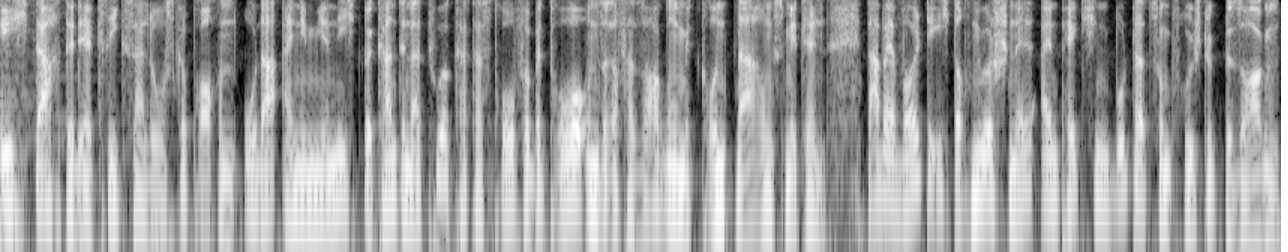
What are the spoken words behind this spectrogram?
Ich dachte, der Krieg sei losgebrochen oder eine mir nicht bekannte Naturkatastrophe bedrohe unsere Versorgung mit Grundnahrungsmitteln. Dabei wollte ich doch nur schnell ein Päckchen Butter zum Frühstück besorgen.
